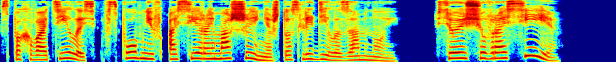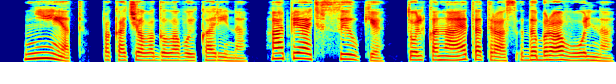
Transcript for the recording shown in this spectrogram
Спохватилась, вспомнив о серой машине, что следила за мной. Все еще в России? Нет, покачала головой Карина. Опять в ссылке, только на этот раз добровольно.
